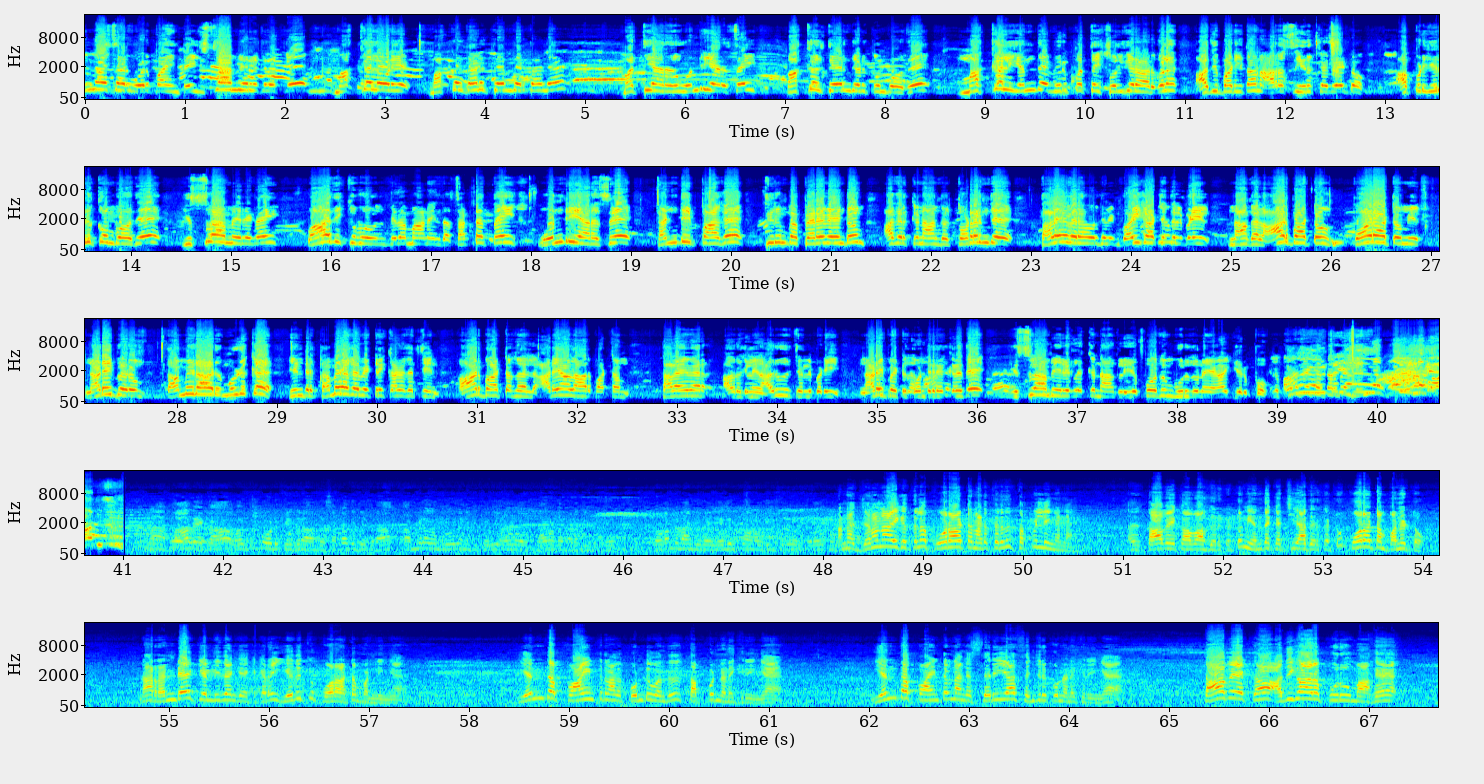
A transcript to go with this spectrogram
என்ன சார் ஒரு பாயிண்ட் இஸ்லாமியர்களுக்கு மக்களுடைய மக்கள் தானே தேர்ந்தெடுத்தாங்க? மத்திய அரசு ஒன்றிய அரசை மக்கள் தேர்ந்தெடுக்கும் போது மக்கள் எந்த விருப்பத்தை சொல்கிறார்களோ அதுபடிதான் அரசு இருக்க வேண்டும். அப்படி இருக்கும் போது இஸ்லாமியர்களை பாதிக்கும் விதமான இந்த சட்டத்தை ஒன்றிய அரசு கண்டிப்பாக திரும்ப பெற வேண்டும். அதற்கு நாங்கள் தொடர்ந்து தலைவர் அவர்களின் வழிகாட்டுதல்படியில் நாங்கள் ஆர்ப்பாட்டம் போராட்டம் நடைபெறும். தமிழ்நாடு முழுக்க இன்று தமிழக வெற்றி கழகத்தின் ஆர்ப்பாட்டங்கள் அடையாள ஆர்ப்பாட்டம் தலைவர் அவர்களின் அறிவுறுத்தல்படி நடைபெற்றுக் கொண்டிருக்கிறது. இஸ்லாமியர்களுக்கு நாங்கள் எப்போதும் உறுதுணையாக இருப்போம். தாவேகா வகுப்பு போர்டுக்கு எதிராக அந்த சட்டத்துக்கு எதிராக தமிழகம் முழுவதும் எனக்கு அளவு ஒரு போராட்டம் நடத்திருக்கு தொடர்ந்து நாங்கள் இதை எதிர்ப்போம் அப்படின்னு சொல்லி. அண்ணா ஜனநாயகத்துல போராட்டம் நடத்துறது தப்பில்லைங்க அண்ணா. அது தாவேக்காவாக இருக்கட்டும் எந்த கட்சியாக இருக்கட்டும் போராட்டம் பண்ணட்டும். நான் ரெண்டே கேள்வி தான் கேட்கிறேன். எதுக்கு போராட்டம் பண்ணீங்க? எந்த பாயிண்ட் நாங்க கொண்டு வந்தது தப்புன்னு நினைக்கிறீங்க? எந்த பாயிண்ட்டை நாங்கள் சரியாக செஞ்சுருக்கோம்னு நினைக்கிறீங்க? தாவேக்கா அதிகாரப்பூர்வமாக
